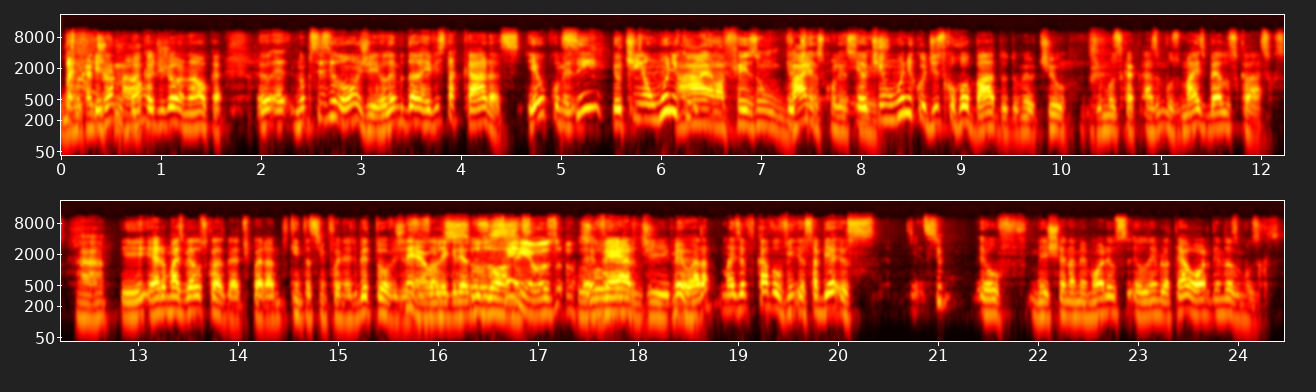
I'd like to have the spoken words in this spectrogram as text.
Banca de jornal. Banca de jornal, cara. Eu, é, não precisa ir longe. Eu lembro da revista Caras. Eu comecei. Sim. Eu tinha um único. Ah, ela fez um, eu várias tinha- coleções. Eu tinha um único disco roubado do meu tio, de música, as- os mais belos clássicos. Aham. E eram mais belos clássicos. Tipo, era a Quinta Sinfonia de Beethoven, Jesus, é, a os- Alegria dos os- Homens. Sim, os, É, Os- Verdi, meu, era, mas eu ficava ouvindo, eu sabia, eu, se eu mexer na memória, eu, eu lembro até a ordem das músicas.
